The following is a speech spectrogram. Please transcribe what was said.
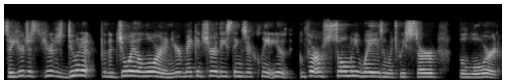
so you're just you're just doing it for the joy of the Lord and you're making sure these things are clean. You know, there are so many ways in which we serve the Lord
